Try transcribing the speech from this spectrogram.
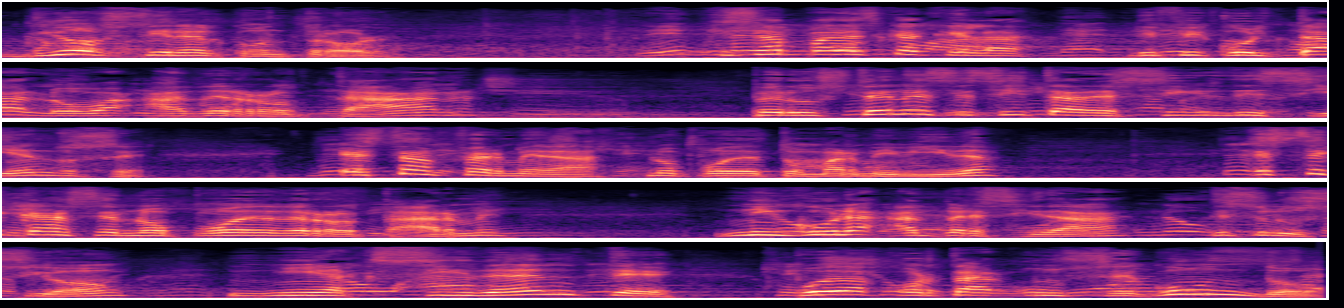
Dios tiene el control. Quizá parezca que la dificultad lo va a derrotar, Pero usted necesita decir diciéndose, esta enfermedad no puede tomar mi vida, este cáncer no puede derrotarme, ninguna adversidad, desilusión, ni accidente puede acortar un segundo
